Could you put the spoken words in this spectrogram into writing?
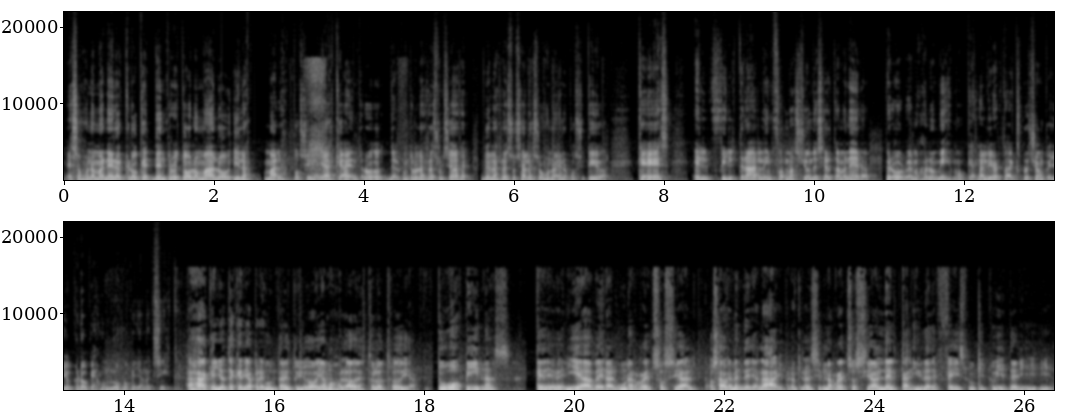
eso es una manera, creo que dentro de todo lo malo y las malas posibilidades que hay dentro del control de las redes sociales, de las redes sociales eso es una vaina positiva, que es el filtrar la información de cierta manera, pero volvemos a lo mismo, que es la libertad de expresión, que yo creo que es un lujo que ya no existe. Ajá, que yo te quería preguntar y tú y yo habíamos hablado de esto el otro día. ¿Tú opinas que debería haber alguna red social? O sea, obviamente ya la hay, pero quiero decir una red social del calibre de Facebook y Twitter y, y-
